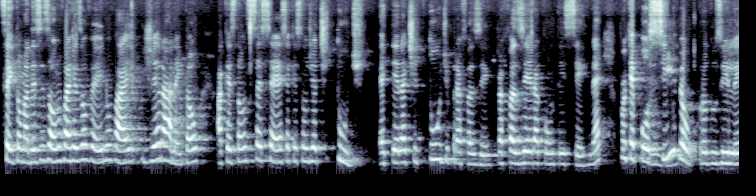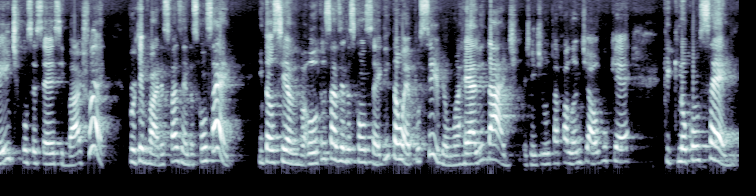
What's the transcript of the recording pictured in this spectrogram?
sem tomar decisão, não vai resolver e não vai gerar, né? Então, a questão de CCS é questão de atitude é ter atitude para fazer, para fazer acontecer, né? Porque é possível uhum. produzir leite com CCS baixo? É, porque várias fazendas conseguem. Então, se outras fazendas conseguem, então é possível, uma realidade. A gente não está falando de algo que é que, que não consegue,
